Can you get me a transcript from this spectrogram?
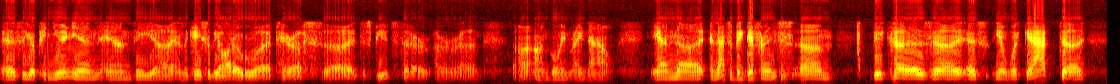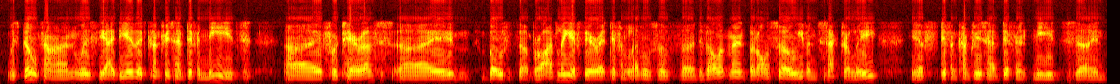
as the European Union and the in the case of the auto tariffs disputes that are are ongoing right now, and and that's a big difference um, because as you know what GATT was built on was the idea that countries have different needs uh, for tariffs, uh, both uh, broadly if they're at different levels of uh, development, but also even sectorally if different countries have different needs uh, in,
